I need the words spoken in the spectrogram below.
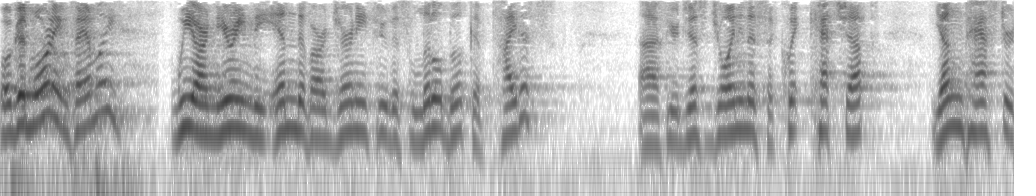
Well, good morning, family. We are nearing the end of our journey through this little book of Titus. Uh, if you're just joining us, a quick catch up. Young Pastor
